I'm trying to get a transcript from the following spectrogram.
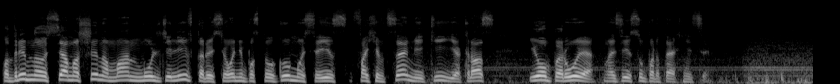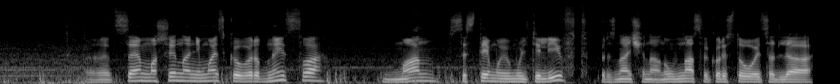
потрібна ось ця машина MAN Multilifter. І сьогодні поспілкуємося із фахівцем, який якраз і оперує на цій супертехніці. Е, Це машина німецького виробництва MAN з системою мультиліфт. Призначена, ну, в нас використовується для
